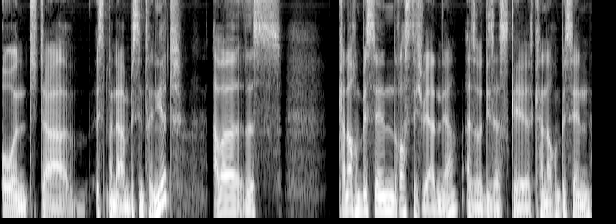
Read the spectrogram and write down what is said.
Und da ist man da ein bisschen trainiert aber das kann auch ein bisschen rostig werden, ja. Also dieser Skill kann auch ein bisschen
